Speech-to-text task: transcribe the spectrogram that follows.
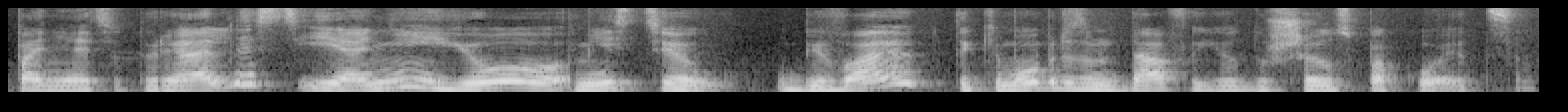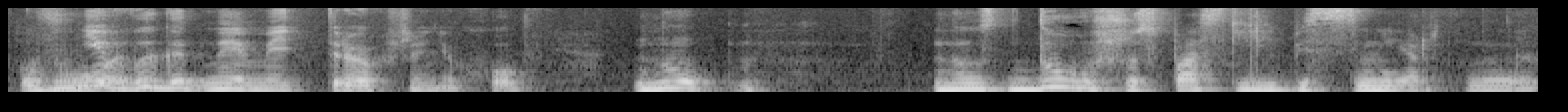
понять эту реальность, и они ее вместе убивают, таким образом дав ее душе успокоиться. Вот. выгодно иметь трех женихов. Ну, ну, душу спасли бессмертную.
